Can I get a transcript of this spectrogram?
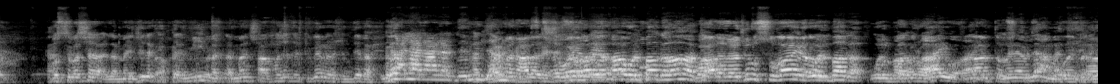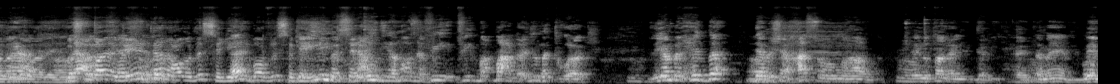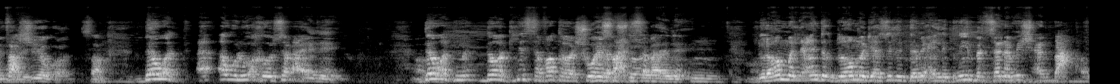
بص يا باشا لما يجي لك التأمين ما تأمنش على الحاجات الكبيرة اللي تتذبح لا لا لا لا؟ هتأمن على الصغير آه والبقرات وعلى الرجل الصغير. والبقر والبقرات أيوه لا انت أستاذ. لا ما- الله يبارك. بس هم جايين تاني لسه جايين برضه لسه جايين بس أنا عندي لا مؤاخذه في في بعض عدول ما تقولش اللي جنب الحيط ده ده مش هيحصل النهارده. لأنه طالع للذبيح تمام. ما ينفعش يقعد. صح. دوت أول وآخر 7 يناير دوت دوت لسه فترة شوية بعد 7 يناير دول هم اللي عندك دول هم جاهزين للذبيح الاثنين بس أنا مش هذبحهم.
